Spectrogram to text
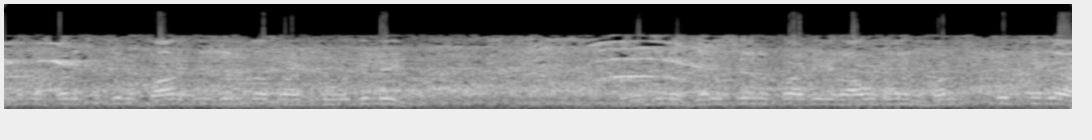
ఉన్న పరిస్థితులు భారతీయ జనతా పార్టీని వదిలి రోజున జనసేన పార్టీకి రావడం అని మనస్ఫూర్తిగా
